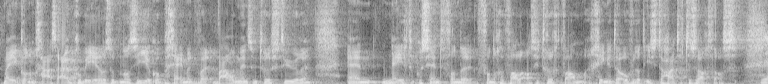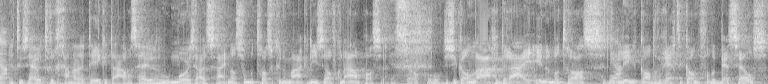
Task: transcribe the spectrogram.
Maar je kon hem gratis uitproberen. Dus op, dan zie je ook op een gegeven moment waarom mensen hem terugsturen. En 90% van de, van de gevallen als hij terugkwam, ging het over dat iets te hard of te zacht was. Ja. En toen zijn we teruggegaan naar de tekentafel. Zeiden hoe mooi zou het zijn als we een matras kunnen maken die je zelf kan aanpassen. Dat is zo cool. Dus je kan lager draaien in een matras. De Ja. linkerkant of rechterkant van het bed zelfs.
